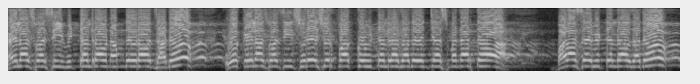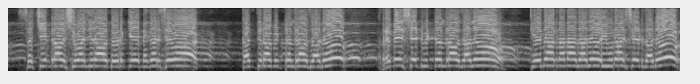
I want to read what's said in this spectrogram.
कैलासवासी विठ्ठलराव नामदेवराव जाधव व कैलासवासी सुरेश्वर पाक्को विठ्ठलराव जाधव यांच्या स्मरणार्थ बाळासाहेब विठ्ठलराव जाधव सचिनराव शिवाजीराव दोडके नगरसेवक कांतीराव विठ्ठलराव जाधव रमेश शेठ विठ्ठलराव जाधव केदारनाना जाधव युवराज शेठ जाधव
